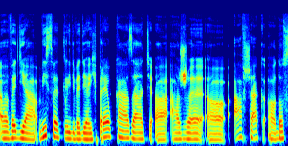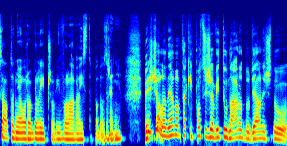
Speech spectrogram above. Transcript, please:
vedia vysvetliť, vedia ich preukázať a, a že avšak dosiaľ to neurobili, čo vyvoláva isté podozrenie. Vieš čo, len ja mám taký pocit, že vy tú národnú diálničnú e,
